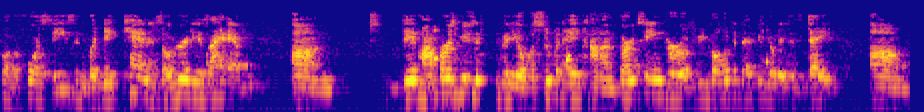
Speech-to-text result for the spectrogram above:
for the fourth season with Nick Cannon. So here it is. I have um, did my first music video with Super Akon, 13 girls. If you go look at that video to this day, um,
